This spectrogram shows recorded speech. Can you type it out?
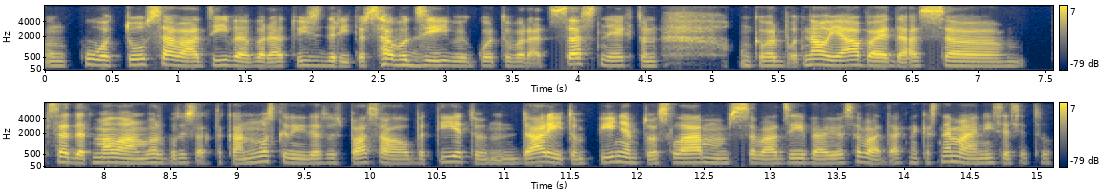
un ko tu savā dzīvē varētu izdarīt ar savu dzīvi un ko tu varētu sasniegt. Un, un ka varbūt nav jābaidās uh, sēdēt malā un varbūt visu laiku noskatīties uz pasauli, bet iet un darīt un pieņemt tos lēmumus savā dzīvē, jo savādāk nekas nemainīsies, ja tu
